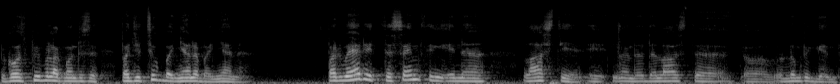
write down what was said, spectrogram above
because people are going to say, "But you took Banyana Banyana," but we had it the same thing in uh, last year, in the, the last uh, uh, Olympic Games.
